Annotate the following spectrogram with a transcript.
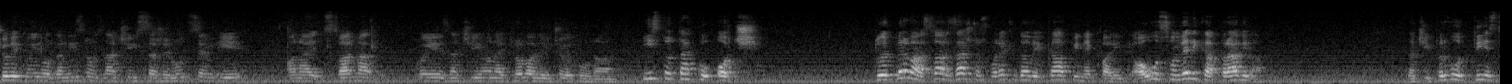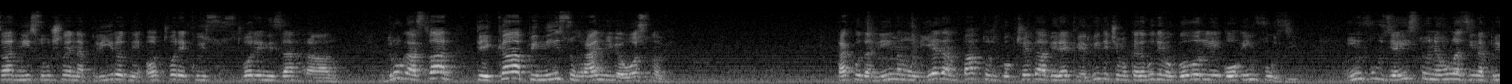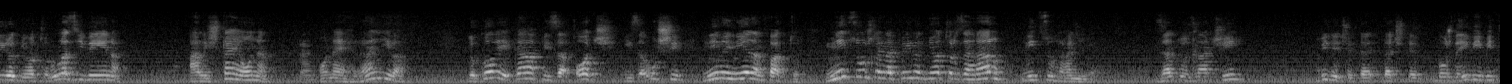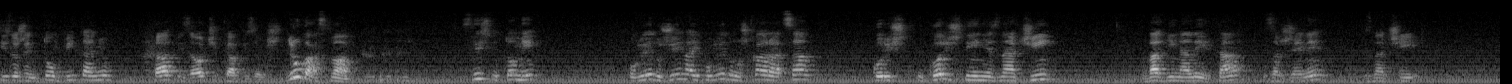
čovjekovim organizmom, znači sa želucem i onaj stvarima koje znači onaj probavljaju čovjekovu hranu. Isto tako oči. To je prva stvar zašto smo rekli da ove kapi ne kvari. A ovo su velika pravila. Znači prvo te stvari nisu ušle na prirodne otvore koji su stvoreni za hranu. Druga stvar, te kapi nisu hranjive u osnovi. Tako da nemamo ni jedan faktor zbog čega bi rekli, jer vidjet ćemo kada budemo govorili o infuziji. Infuzija isto ne ulazi na prirodni otvor, ulazi vena. Ali šta je ona? Ona je hranjiva. Dok ove kapi za oči i za uši nemaju ni jedan faktor. Nisu su ušle na prirodni otvor za hranu, nisu su hranjive. Zato znači, vidjet ćete da ćete možda i vi biti izloženi tom pitanju, kapi za oči, kapi za uši. Druga stvar, slično tome, u pogledu žena i pogledu muškaraca, korištenje, znači, vaginaleta za žene, znači,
